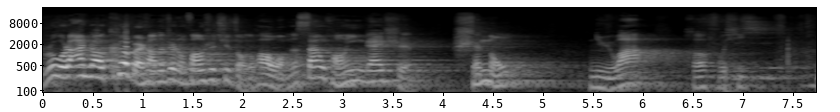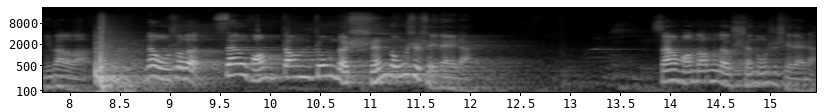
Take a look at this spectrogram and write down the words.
如果是按照课本上的这种方式去走的话，我们的三皇应该是神农、女娲和伏羲，明白了吧？那我们说了，三皇当中的神农是谁来着？三皇当中的神农是谁来着？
